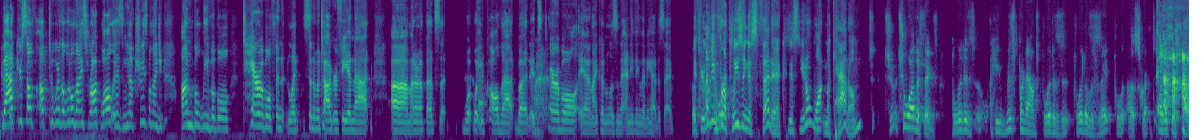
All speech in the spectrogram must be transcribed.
back yourself up to where the little nice rock wall is and you have trees behind you. Unbelievable, terrible fin- like cinematography in that. Um, I don't know if that's what, what you call that, but it's terrible and I couldn't listen to anything that he had to say. if you're looking for a pleasing aesthetic, just you don't want macadam. Two, two other things. Politiz, he mispronounced politiz, politization. Polit, uh, scra- edit this part.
